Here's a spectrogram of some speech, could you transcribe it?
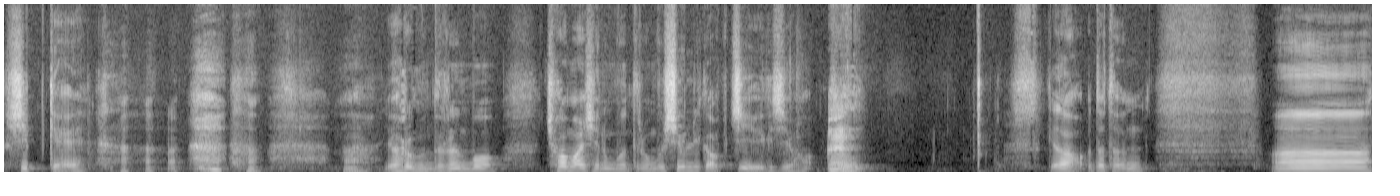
쉽게 아, 여러분들은 뭐 처음 하시는 분들은 뭐 쉬울 리가 없지, 그죠? 그래서 어떻든 어,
